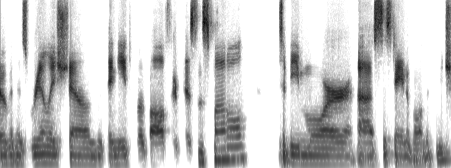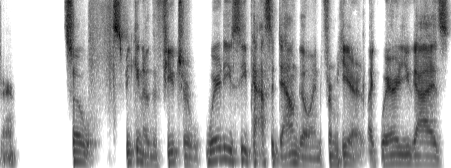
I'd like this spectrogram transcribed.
COVID has really shown that they need to evolve their business model to be more uh, sustainable in the future. So, speaking of the future, where do you see Pass It Down going from here? Like, where are you guys?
